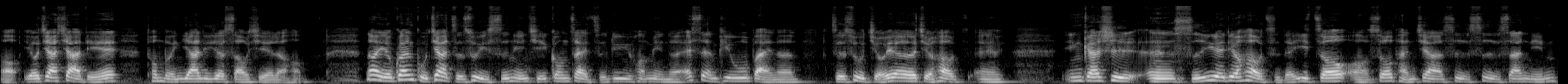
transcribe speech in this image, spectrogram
哦，油价下跌，通膨压力就稍歇了哈。那有关股价指数与十年期公债殖利率方面呢，S&P 五百呢指数九月二十九号，呃应该是嗯十月六号指的一周哦，收盘价是四三零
